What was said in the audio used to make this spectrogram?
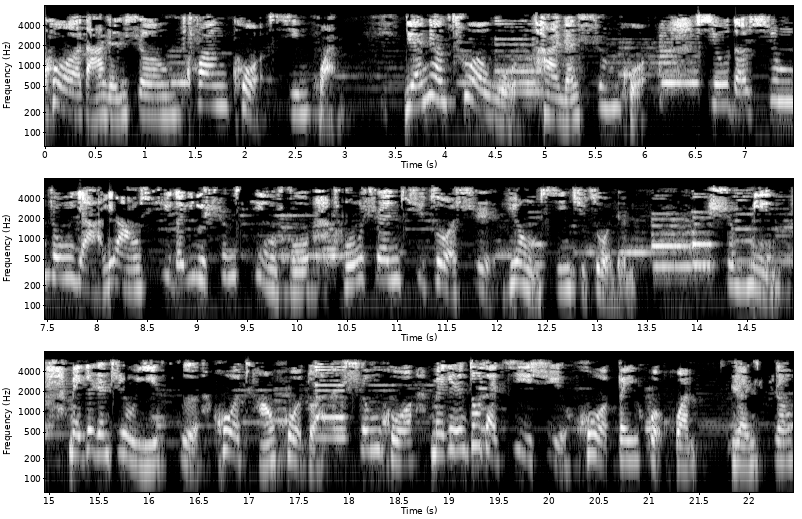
扩大人生，宽阔心怀。原谅错误，坦然生活，修得胸中雅量，续得一生幸福。俯身去做事，用心去做人。生命每个人只有一次，或长或短；生活每个人都在继续，或悲或欢；人生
